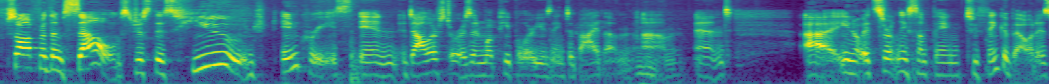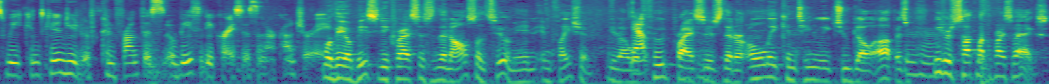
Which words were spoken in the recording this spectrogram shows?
saw for themselves just this huge increase in dollar stores and what people are using to buy them. Um, and uh, you know, it's certainly something to think about as we continue to confront this obesity crisis in our country. Well, the obesity crisis, and then also too, I mean, inflation. You know, Yep. with food prices that are only continuing to go up. As mm-hmm. we were just talking about the price of eggs.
